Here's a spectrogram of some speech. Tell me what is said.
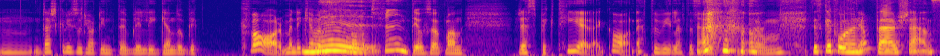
mm, där ska det såklart inte bli liggande och bli kvar. Men det kan väl vara Nej. något fint i också att man respekterar garnet och vill att det ska liksom, Det ska få en Ja. fair chance.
